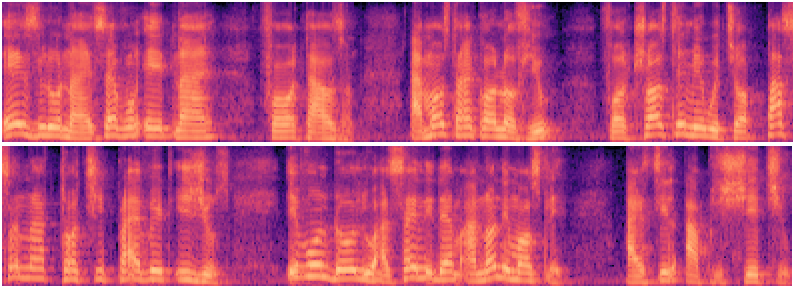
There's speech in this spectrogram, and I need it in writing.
809 789 4000. I must thank all of you for trusting me with your personal, touchy, private issues. Even though you are sending them anonymously, I still appreciate you.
